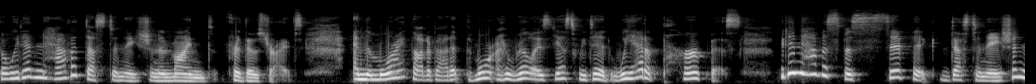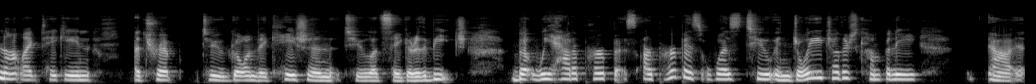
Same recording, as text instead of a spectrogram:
but we didn't have a destination in mind for those drives. And the more I thought about it, the more I realized, yes, we did. We had a purpose. We didn't have a specific destination, not like taking a trip to go on vacation to, let's say, go to the beach. But we had a purpose. Our purpose was to enjoy each other's company, uh,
